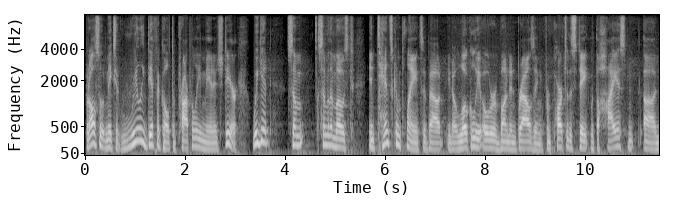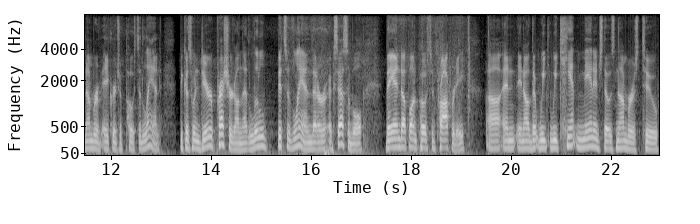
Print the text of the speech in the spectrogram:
but also it makes it really difficult to properly manage deer. We get some some of the most intense complaints about you know locally overabundant browsing from parts of the state with the highest uh, number of acreage of posted land. Because when deer are pressured on that little bits of land that are accessible, they end up on posted property, uh, and you know that we we can't manage those numbers to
